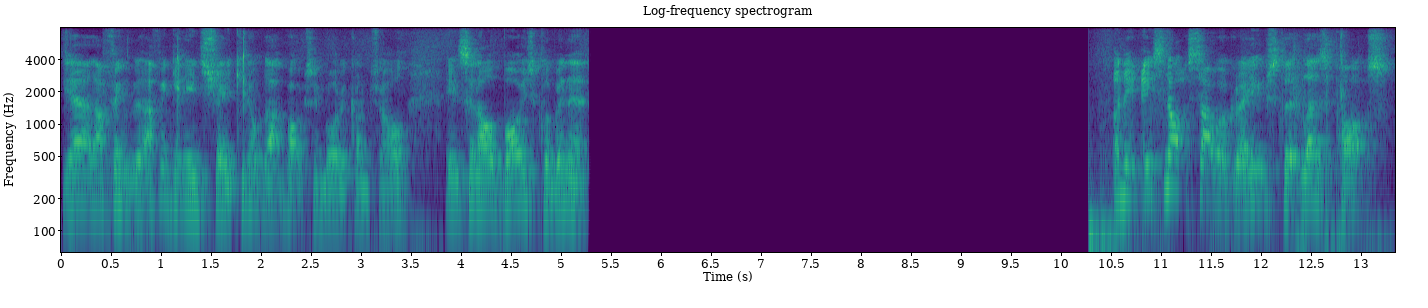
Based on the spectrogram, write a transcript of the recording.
Yeah, I think I think it needs shaking up that boxing board of control. It's an old boys club, isn't it? And it, it's not sour grapes that Les Potts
